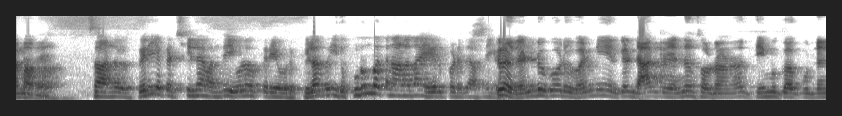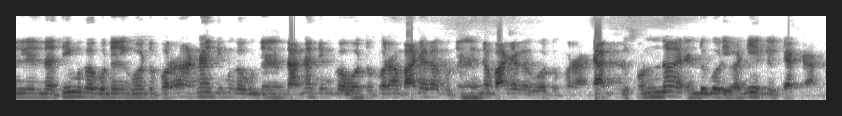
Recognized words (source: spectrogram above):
ஆமா இருக்குது சோ அந்த பெரிய கட்சியில வந்து இவ்வளவு பெரிய ஒரு பிளவு இது குடும்பத்தினாலதான் ஏற்படுது அப்படிங்கிற இல்ல ரெண்டு கோடி வன்னியர்கள் டாக்டர் என்ன சொல்றாங்கன்னா திமுக கூட்டணியில் இருந்தா திமுக கூட்டணிக்கு ஓட்டு போறான் அண்ணா திமுக கூட்டணியில் இருந்தா அண்ணா திமுக ஓட்டு போறான் பாஜக கூட்டணியில் இருந்தா பாஜக ஓட்டு போறான் டாக்டர் சொன்னா ரெண்டு கோடி வன்னியர்கள் கேட்கறாங்க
